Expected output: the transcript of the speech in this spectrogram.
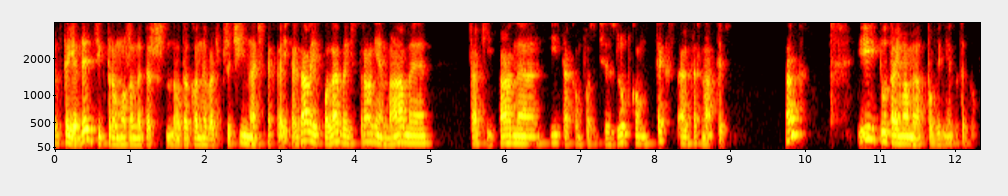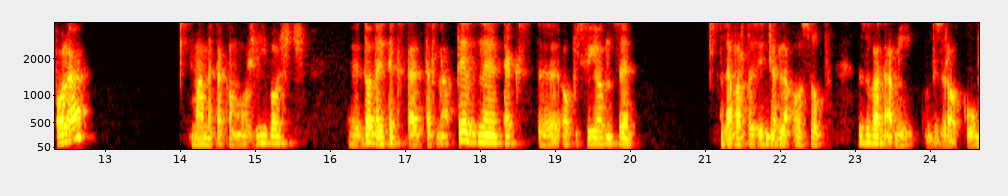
y, w tej edycji, którą możemy też no, dokonywać, przycinać i tak dalej, i tak po lewej stronie mamy taki panel i taką pozycję z lubką tekst alternatywny. Tak? I tutaj mamy odpowiednie do tego pole. Mamy taką możliwość. Dodaj tekst alternatywny, tekst y, opisujący zawartość zdjęcia dla osób z wadami wzroku.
